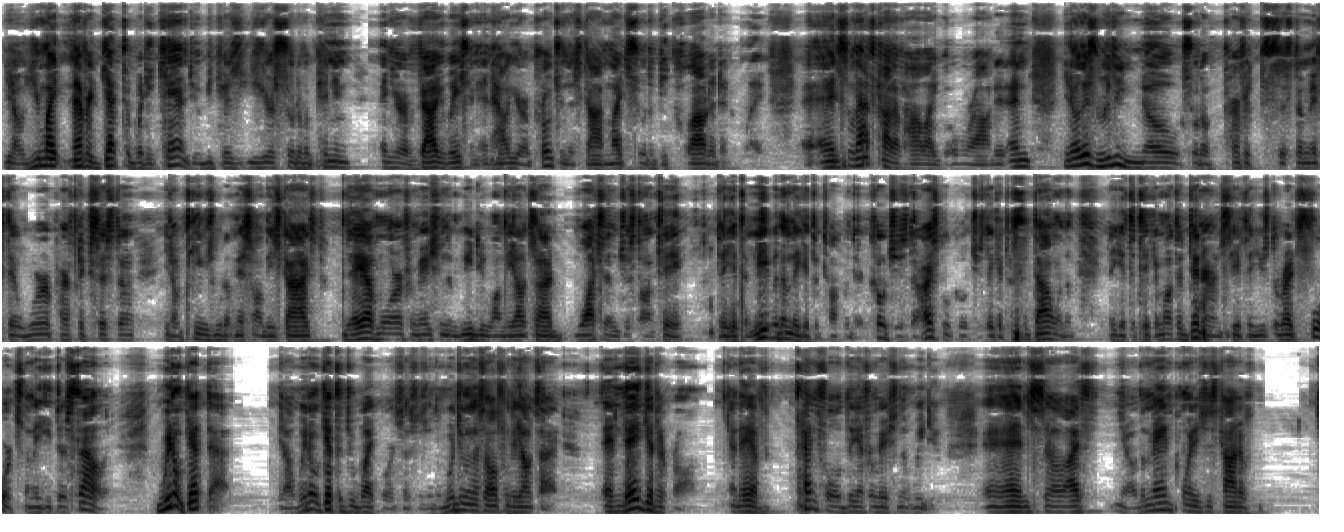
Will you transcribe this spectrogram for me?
you know, you might never get to what he can do because your sort of opinion and your evaluation and how you're approaching this guy might sort of be clouded in a way. And so that's kind of how I go around it. And, you know, there's really no sort of perfect system. If there were a perfect system, you know, teams wouldn't miss on these guys. They have more information than we do on the outside, watching them just on tape. They get to meet with them. They get to talk with their coaches, their high school coaches. They get to sit down with them. They get to take them out to dinner and see if they use the right forks when they eat their salad. We don't get that. You know, we don't get to do whiteboard sessions with them. We're doing this all from the outside. And they get it wrong. And they have tenfold the information that we do. And so I've, you know, the main point is just kind of,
